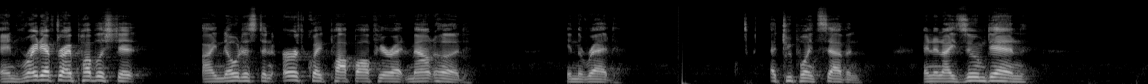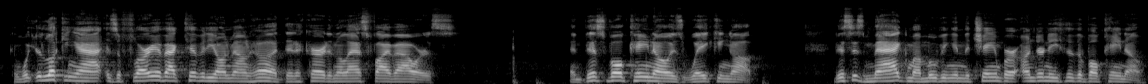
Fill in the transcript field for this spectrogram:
and right after I published it, I noticed an earthquake pop off here at Mount Hood in the red at 2.7. And then I zoomed in, and what you're looking at is a flurry of activity on Mount Hood that occurred in the last five hours. And this volcano is waking up. This is magma moving in the chamber underneath of the volcano.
